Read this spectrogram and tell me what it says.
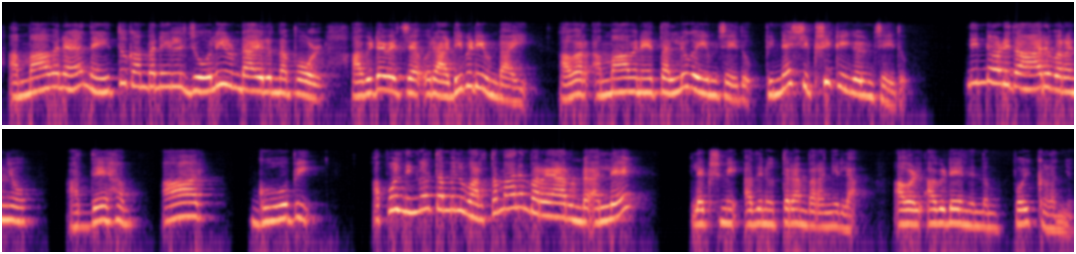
അമ്മാവന് നെയ്ത്തു കമ്പനിയിൽ ജോലിയുണ്ടായിരുന്നപ്പോൾ അവിടെ വെച്ച് ഒരു അടിപിടി ഉണ്ടായി. അവർ അമ്മാവനെ തല്ലുകയും ചെയ്തു പിന്നെ ശിക്ഷിക്കുകയും ചെയ്തു. നിന്നോടിത് ആര് പറഞ്ഞു? അദ്ദേഹം. ആർ? ഗോപി. അപ്പോൾ നിങ്ങൾ തമ്മിൽ വർത്തമാനം പറയാറുണ്ട് അല്ലേ? ലക്ഷ്മി അതിനുത്തരം പറഞ്ഞില്ല. അവൾ അവിടെ നിന്നും പോയിക്കളഞ്ഞു.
